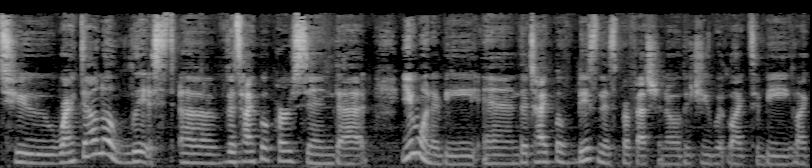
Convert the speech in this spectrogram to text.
to write down a list of the type of person that you want to be and the type of business professional that you would like to be. Like,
